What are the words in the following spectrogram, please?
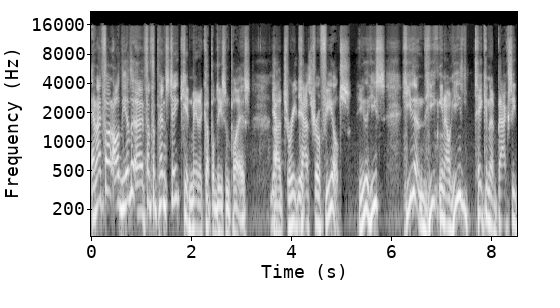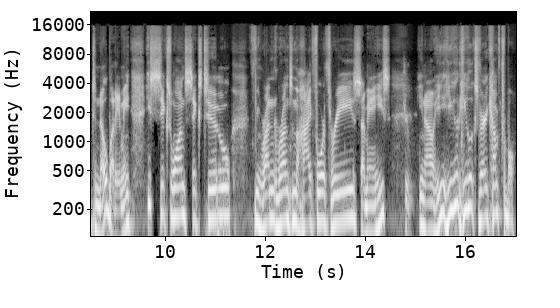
And I thought all the other, I thought the Penn State kid made a couple decent plays. Yeah, uh, Tariq Castro Fields. He he's he didn't he you know he's taking a backseat to nobody. I mean he's six one six two, run runs in the high four threes. I mean he's True. you know he he he looks very comfortable.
